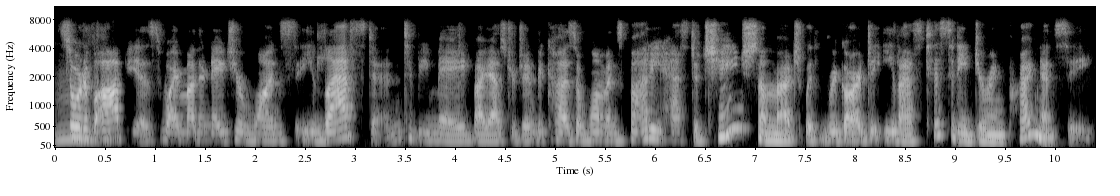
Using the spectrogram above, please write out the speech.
Mm. Sort of mm. obvious why Mother Nature wants elastin to be made by estrogen because a woman's body has to change so much with regard to elasticity during pregnancy.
